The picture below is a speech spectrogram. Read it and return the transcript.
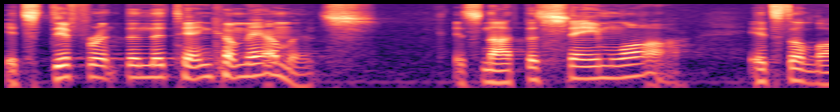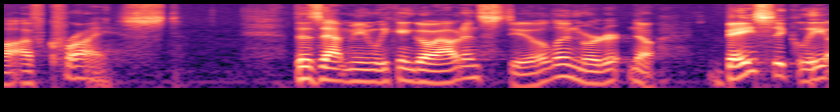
It's different than the Ten Commandments. It's not the same law, it's the law of Christ. Does that mean we can go out and steal and murder? No. Basically,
